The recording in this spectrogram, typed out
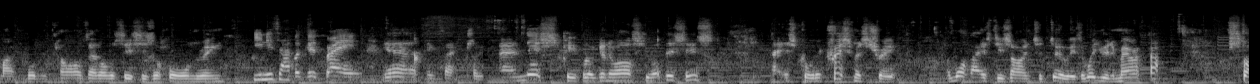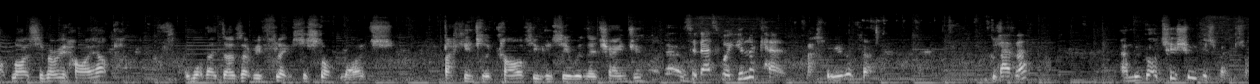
like modern cars. And obviously, this is a horn ring. You need to have a good brain. Yeah, exactly. And this, people are going to ask you what this is. That is called a Christmas tree. And what that is designed to do is, when you're in America, stoplights are very high up. And what that does, that reflects the stoplights back into the car so you can see when they're changing. So that's what you look at. That's what you look at. Clever. And we've got a tissue dispenser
